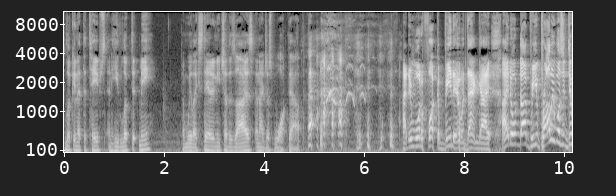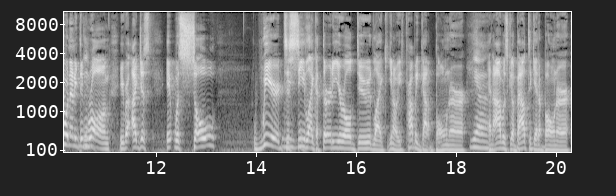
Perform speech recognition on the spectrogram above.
looking at the tapes, and he looked at me, and we like stared in each other's eyes, and I just walked out. I didn't want to fucking be there with that guy. I don't know. He probably wasn't doing anything wrong. He, I just, it was so weird to see like a 30 year old dude, like, you know, he's probably got a boner. Yeah. And I was about to get a boner.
